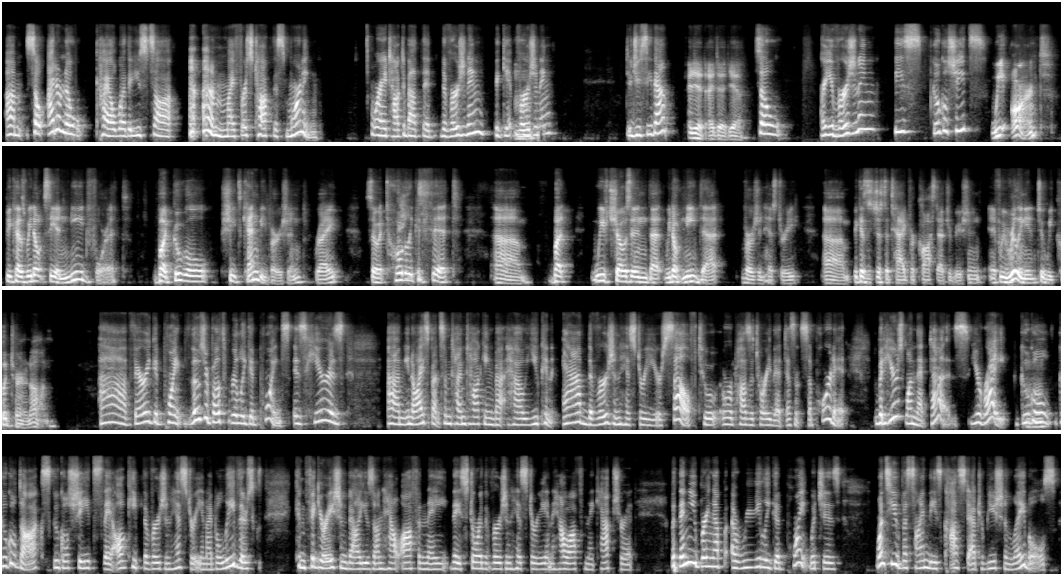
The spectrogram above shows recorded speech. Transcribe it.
Um, so I don't know, Kyle, whether you saw my first talk this morning where I talked about the the versioning, the Git Mhm. versioning. Did you see that? I did, I did, yeah. So are you versioning these Google Sheets? We aren't because we don't see a need for it, but Google sheets can be versioned, right? So it totally could fit. Um, but we've chosen that we don't need that version history um, because it's just a tag for cost attribution. If we really needed to, we could turn it on. Ah, very good point. Those are both really good points. Is here is, um, you know, I spent some time talking about how you can add the version history yourself to a repository that doesn't support it. But here's one that does. You're right. Google, Google Docs, Google Sheets, they all keep the version history. And I believe there's configuration values on how often they they store the version history and how often they capture it. But then you bring up a really good point, which is once you've assigned these cost attribution labels,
